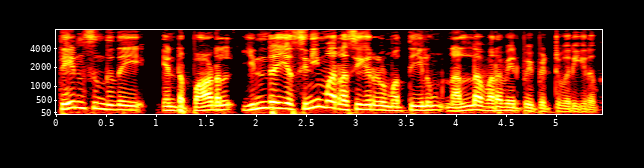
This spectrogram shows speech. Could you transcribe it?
தேன் சிந்துதே என்ற பாடல் இன்றைய சினிமா ரசிகர்கள் மத்தியிலும் நல்ல வரவேற்பை பெற்று வருகிறது.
